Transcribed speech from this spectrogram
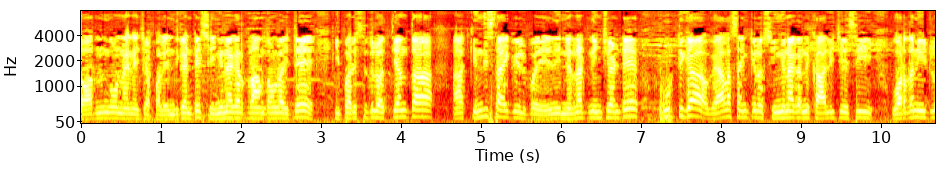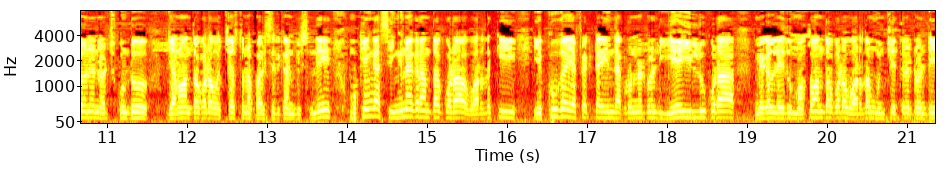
దారుణంగా ఉన్నాయని చెప్పాలి. ఎందుకంటే సింగనగర్ ప్రాంతంలో అయితే ఈ పరిస్థితులు అత్యంత కింది స్థాయికి వెళ్ళిపోయాయి. నిన్నటి నుంచి అంటే పూర్తిగా వేల సంఖ్యలో సింగనగర్ని ఖాళీ చేసి వరద నీటిలోనే నడుచుకుంటూ జనం అంతా కూడా వచ్చేస్తున్న పరిస్థితి కనిపిస్తుంది. ముఖ్యంగా సింగనగర్ అంతా కూడా వరదకి ఎక్కువగా ఎఫెక్ట్ అయింది. అక్కడ ఉన్నటువంటి ఏ ఇల్లు కూడా మిగలలేదు. మొత్తం అంతా కూడా వరద ముంచెత్తినటువంటి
